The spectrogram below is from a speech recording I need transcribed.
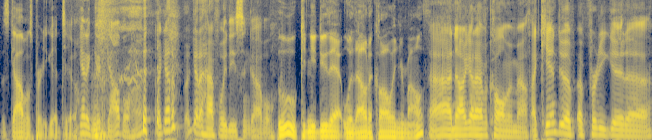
his gobble's pretty good too. You got a good gobble, huh? I got a I got a halfway decent gobble. Ooh, can you do that without a call in your mouth? Uh, no, I got to have a call in my mouth. I can do a, a pretty good uh,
